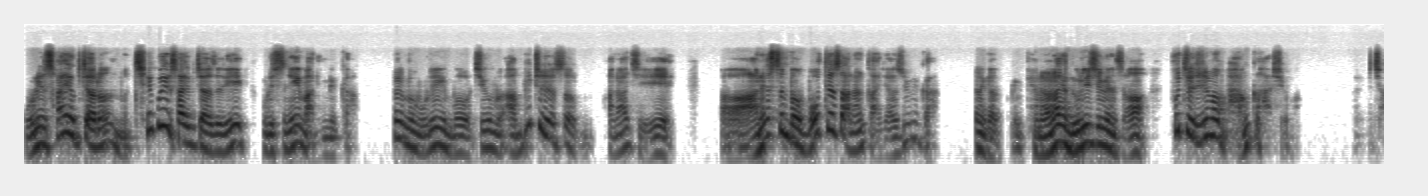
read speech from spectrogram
우리는 사역자는 뭐 최고의 사역자들이 우리 스님이 아닙니까? 그러면 우리 뭐 지금 안 붙여져서 안 하지. 어, 안 했으면 뭐 못해서 안 하는 거 아니지 않습니까? 그러니까 편안하게 누리시면서 붙여지면 마음껏 하시고. 그렇죠.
